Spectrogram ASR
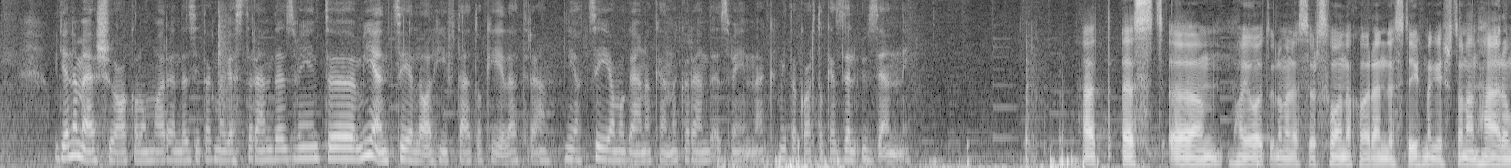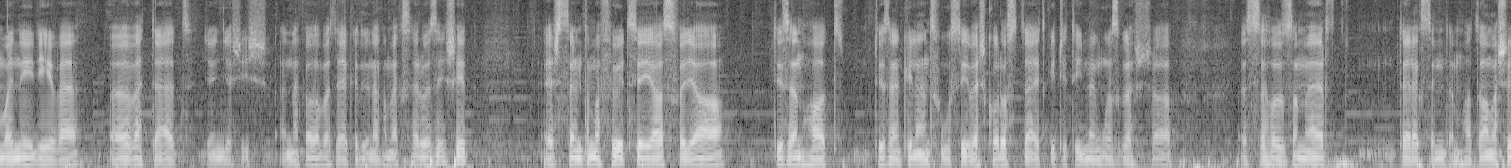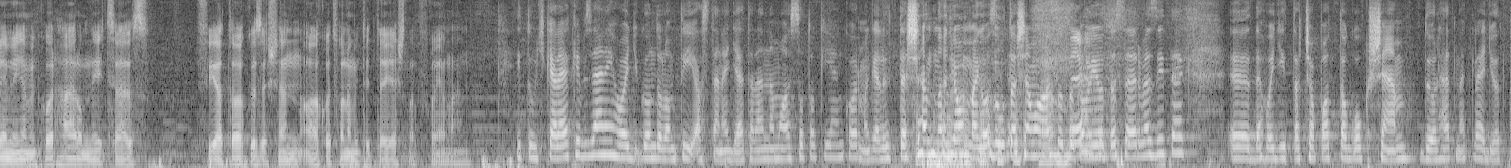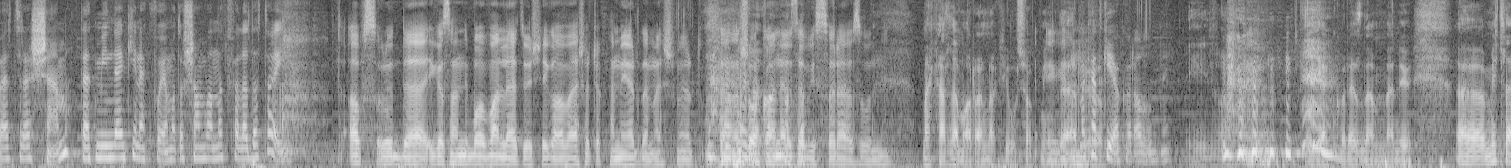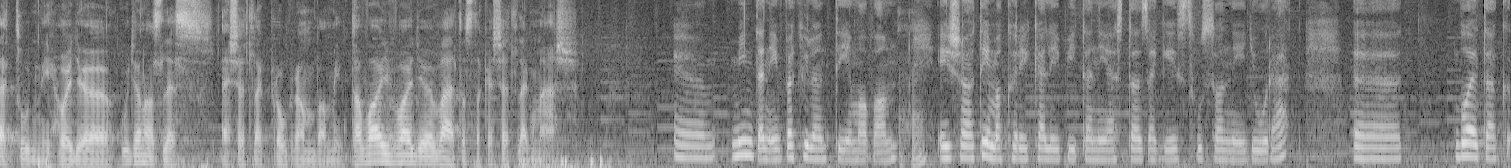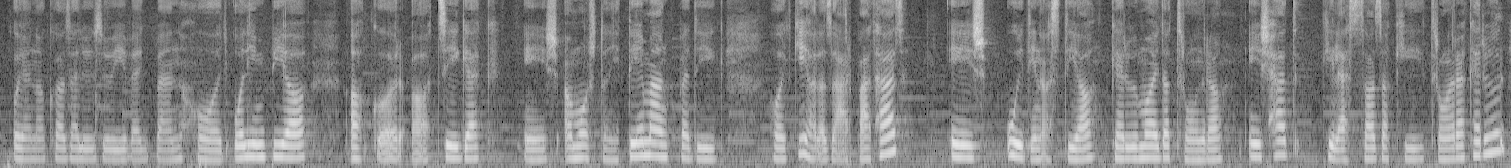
Ugye nem első alkalommal rendezitek meg ezt a rendezvényt. Milyen céllal hívtátok életre? Mi a célja magának ennek a rendezvénynek? Mit akartok ezzel üzenni? Hát ezt, ha jól tudom, először Szolnokon rendezték meg, és talán három vagy négy éve vette át Gyöngyös is ennek a vetelkedőnek a megszervezését. És szerintem a fő célja az, hogy a 16-19-20 éves korosztályt kicsit így megmozgassa, összehozza, mert tényleg szerintem hatalmas élmény, amikor 3-400 fiatal közösen alkot valamit egy teljes nap folyamán. Itt úgy kell elképzelni, hogy gondolom ti aztán egyáltalán nem alszotok ilyenkor, meg előtte sem nagyon, meg azóta sem alszotok, amióta szervezitek, de hogy itt a csapattagok sem dőlhetnek le egy öt percre sem, tehát mindenkinek folyamatosan vannak feladatai? Abszolút, de igazániból van lehetőség alvásra, csak nem érdemes, mert utána sokkal nehezebb visszarázódni. Meg hát lemaradnak jó sok mindenről. Meg hát ki akar aludni. Így van, ilyenkor ez nem menő. Mit lehet tudni, hogy ugyanaz lesz esetleg programban, mint tavaly, vagy változtak esetleg más? Minden évben külön téma van, uh-huh. és a téma köré kell építeni ezt az egész 24 órát. Voltak olyanok az előző években, hogy olimpia, akkor a cégek, és a mostani témánk pedig, hogy kihal az Árpádház, és új dinasztia kerül majd a trónra. És hát ki lesz az, aki trónra kerül?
